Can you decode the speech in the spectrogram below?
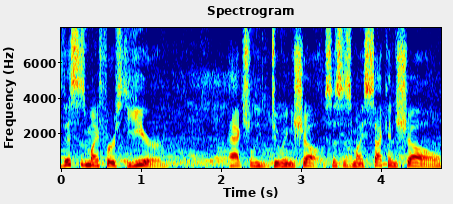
this is my first year actually doing shows. This is my second show.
